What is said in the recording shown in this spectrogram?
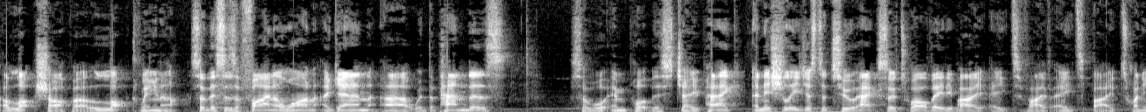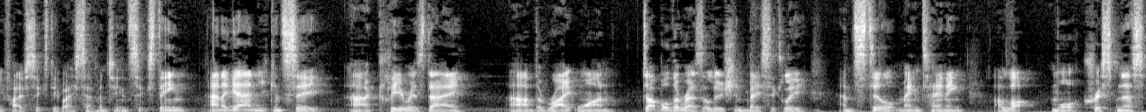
A lot sharper, a lot cleaner. So this is a final one, again, uh, with the pandas. So we'll import this JPEG. Initially just a 2x, so 1280 by 858 by 2560 by 1716. And again, you can see uh, clear as day, uh, the right one double the resolution basically and still maintaining a lot more crispness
